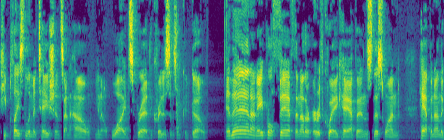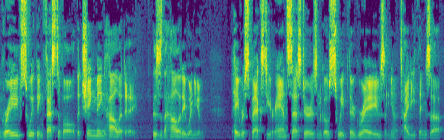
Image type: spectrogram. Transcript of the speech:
he placed limitations on how, you know, widespread the criticism could go. And then on April 5th, another earthquake happens. This one happened on the Grave Sweeping Festival, the Qingming holiday. This is the holiday when you pay respects to your ancestors and go sweep their graves and, you know, tidy things up.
